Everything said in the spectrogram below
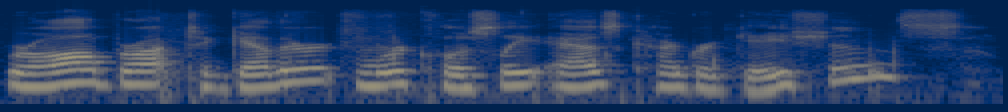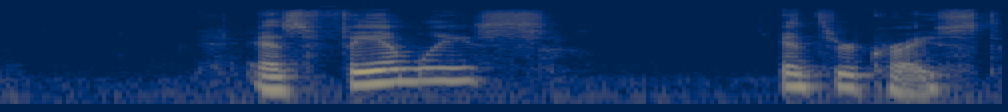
We're all brought together more closely as congregations, as families, and through Christ.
